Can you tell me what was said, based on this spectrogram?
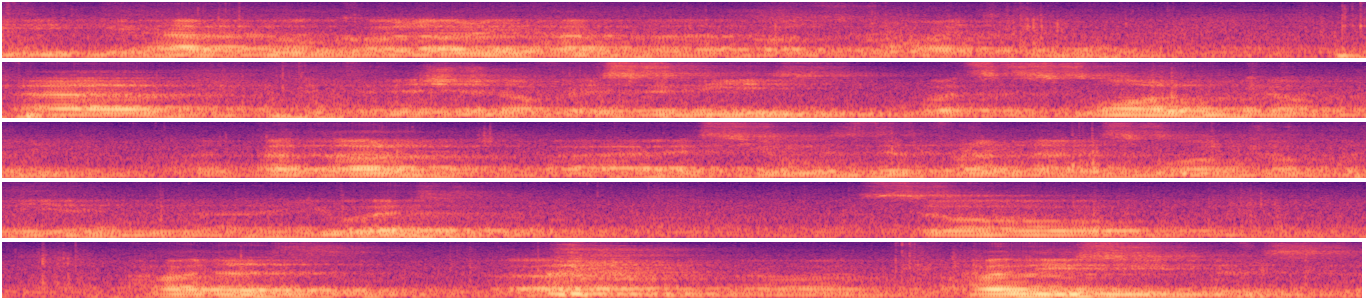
you, you, have blue collar, you have uh, also white collar. Uh, definition of SMEs, what's a small company? And Qatar, uh, I assume, is different than a small company in US. Uh, so how does, how do you see this?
